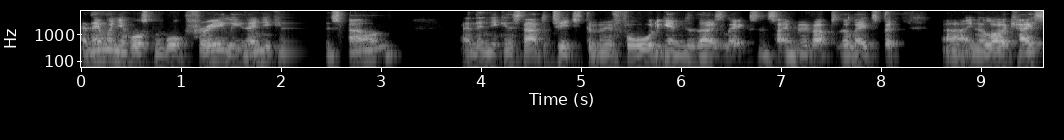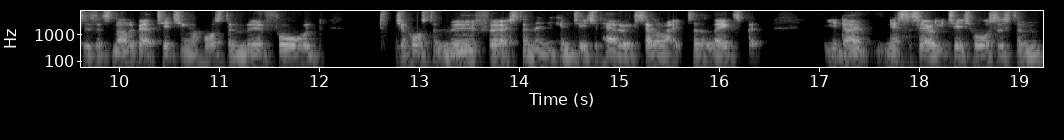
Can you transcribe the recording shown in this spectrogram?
and then when your horse can walk freely, then you can sound, and then you can start to teach it to move forward again to those legs and say move up to the legs. But uh, in a lot of cases, it's not about teaching a horse to move forward. Teach your horse to move first, and then you can teach it how to accelerate to the legs. But you don't necessarily teach horses to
